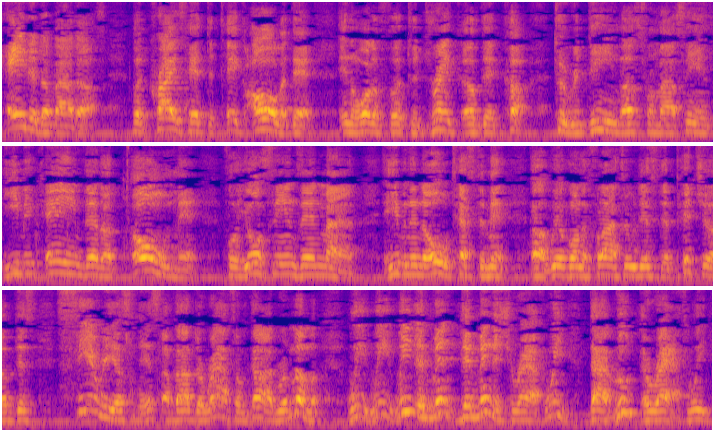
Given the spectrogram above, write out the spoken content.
hated about us. But Christ had to take all of that in order for to drink of that cup to redeem us from our sins. He became that atonement for your sins and mine. Even in the Old Testament, uh, we're going to fly through this, the picture of this seriousness about the wrath of God. Remember, we, we, we dimin- diminish wrath. We dilute the wrath. We,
